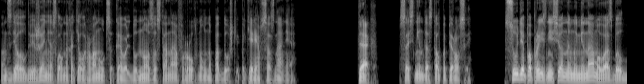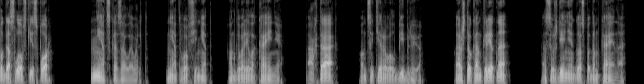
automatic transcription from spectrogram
Он сделал движение, словно хотел рвануться к Эвальду, но, застонав, рухнул на подушке, потеряв сознание. «Так», — Соснин достал папиросы. Судя по произнесенным именам, у вас был богословский спор. «Нет», — сказал Эвальд. «Нет, вовсе нет. Он говорил о Каине». «Ах так!» Он цитировал Библию. «А что конкретно?» «Осуждение Господом Каина».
